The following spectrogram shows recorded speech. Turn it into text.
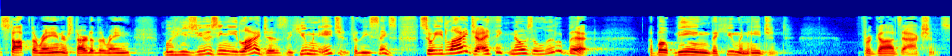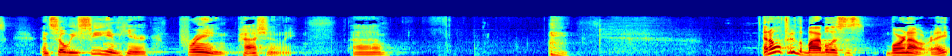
stopped the rain or started the rain, but he's using Elijah as the human agent for these things. So Elijah, I think, knows a little bit about being the human agent for God's actions. And so we see him here praying passionately. Um, and all through the Bible, this is borne out, right?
